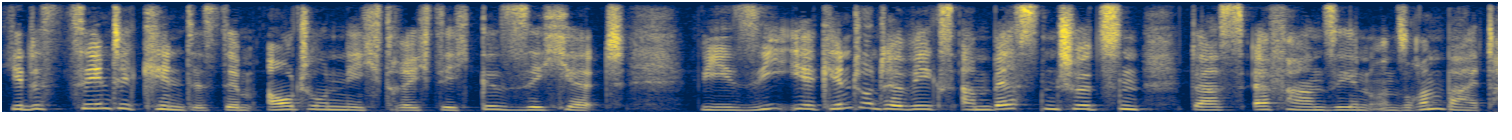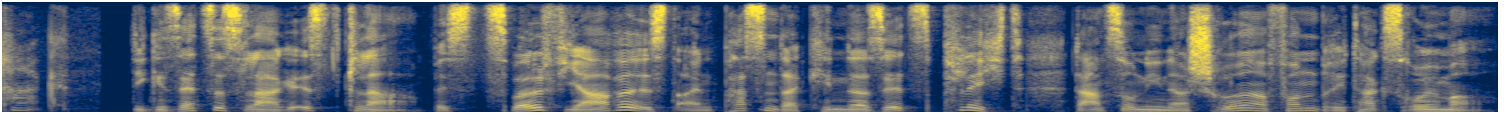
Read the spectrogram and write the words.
jedes zehnte Kind ist im Auto nicht richtig gesichert. Wie Sie Ihr Kind unterwegs am besten schützen, das erfahren Sie in unserem Beitrag. Die Gesetzeslage ist klar. Bis zwölf Jahre ist ein passender Kindersitz Pflicht. Dazu Nina Schröer von Britax Römer.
